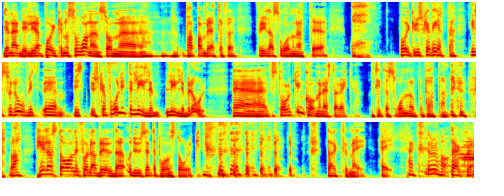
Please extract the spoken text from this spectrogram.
den här lilla pojken och sonen som eh, pappan berättar för, för lilla sonen att eh, Pojke, du ska veta, det är så roligt. Eh, du ska få en liten lille, lillebror. Eh, storken kommer nästa vecka. Och tittar sonen upp på pappan. Va? Hela stan är full av brudar och du sätter på en stork. Tack för mig. Hej. Tack ska du ha. Tack själv.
